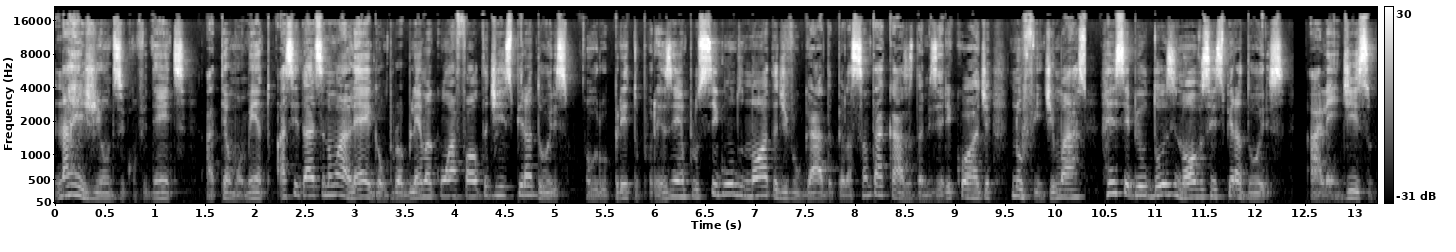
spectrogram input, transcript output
Na região dos Inconfidentes, até o momento, as cidades não alegam problema com a falta de respiradores. Ouro Preto, por exemplo, segundo nota divulgada pela Santa Casa da Misericórdia no fim de março, recebeu 12 novos respiradores. Além disso,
